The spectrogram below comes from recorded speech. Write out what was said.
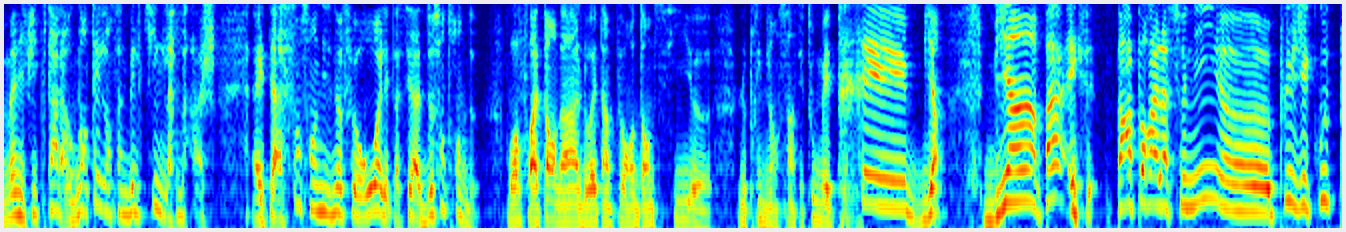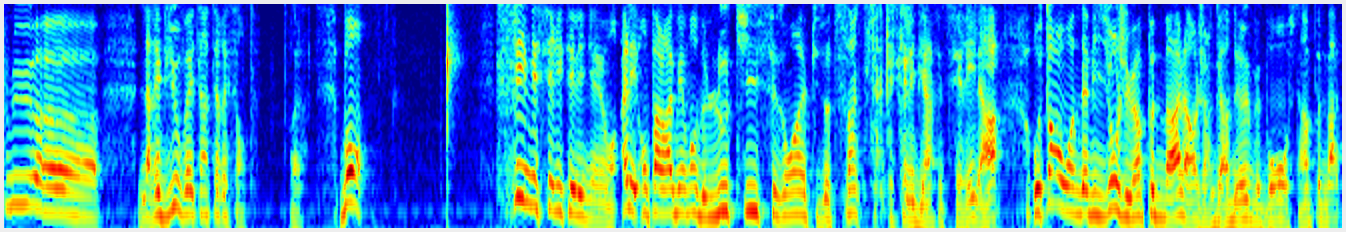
magnifique. Putain, elle a augmenté l'enceinte Belking, la vache. Elle était à 179 euros, elle est passée à 232. Bon, faut attendre, hein, elle doit être un peu en dents de scie, euh, le prix de l'enceinte et tout, mais très bien. Bien, pas par rapport à la Sony, euh, plus j'écoute, plus euh, la review va être intéressante. Voilà. Bon, Film et série télé, bien évidemment. Allez, on parlera bien de Loki, saison 1, épisode 5. Putain, qu'est-ce qu'elle est bien, cette série-là. Autant en WandaVision, j'ai eu un peu de mal, hein, j'ai regardé, mais bon, c'était un peu de mal.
